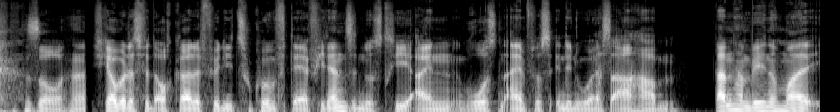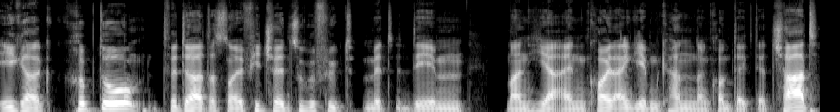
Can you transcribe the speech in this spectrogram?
so, ne? Ich glaube, das wird auch gerade für die Zukunft der Finanzindustrie einen großen Einfluss in den USA haben. Dann haben wir hier nochmal EGA Krypto. Twitter hat das neue Feature hinzugefügt, mit dem man hier einen Coin eingeben kann. Dann kommt direkt der Chart.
